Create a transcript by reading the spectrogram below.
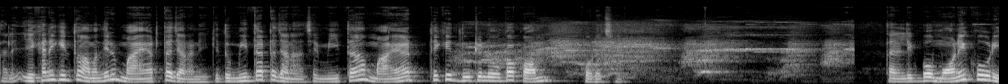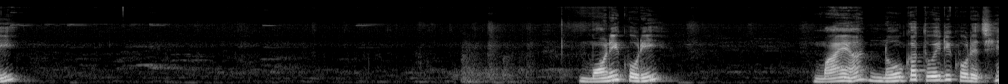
তাহলে এখানে কিন্তু আমাদের মায়ারটা জানা নেই, কিন্তু মিতারটা জানা আছে। মিতা মায়ার থেকে দুটি নৌকা কম করেছে। তাহলে লিখব, মনে করি মনে করি মায়া নৌকা তৈরি করেছে।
